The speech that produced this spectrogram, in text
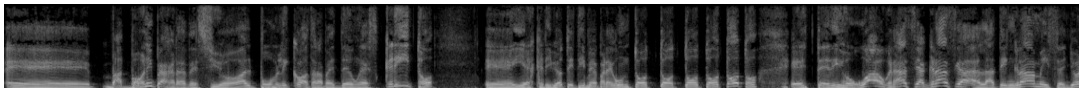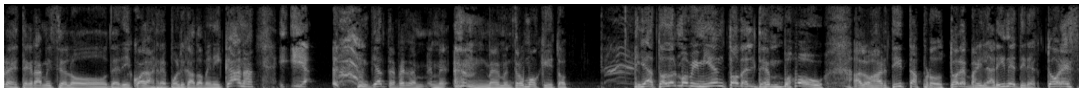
eh, Bad Bunny pues, agradeció al público a través de un escrito. Eh, y escribió, Titi me preguntó, Toto, Toto, Toto, este, dijo, wow, gracias, gracias a Latin Grammy, señores, este Grammy se lo dedico a la República Dominicana. Y, y a- ya, espera, me, me- me- me entró un mosquito. Y a todo el movimiento del dembow, a los artistas, productores, bailarines, directores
